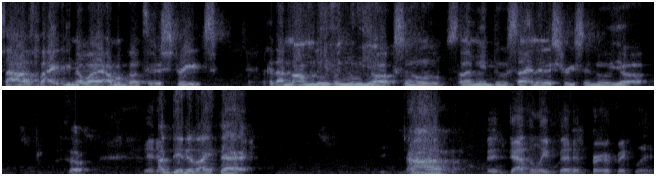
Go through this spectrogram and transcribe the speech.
So I was like, you know what? I'm gonna go to the streets. Cause I know I'm leaving New York soon. So let me do something in the streets in New York. So I did it like that. Huh? It definitely fit it perfectly.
